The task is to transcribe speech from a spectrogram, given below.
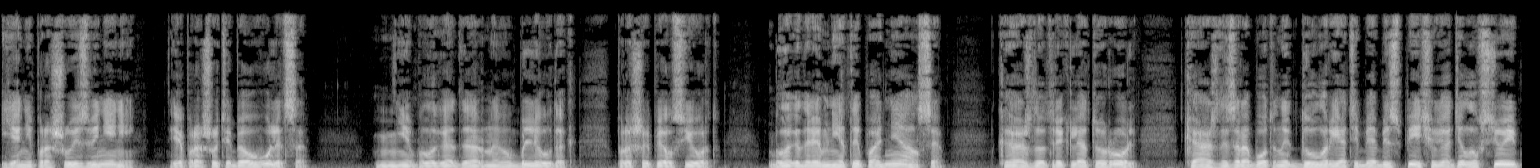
Я не прошу извинений, я прошу тебя уволиться». «Неблагодарный ублюдок», — прошипел Сьюарт. «Благодаря мне ты поднялся. Каждую треклятую роль, каждый заработанный доллар я тебе обеспечил, я делал все и...»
